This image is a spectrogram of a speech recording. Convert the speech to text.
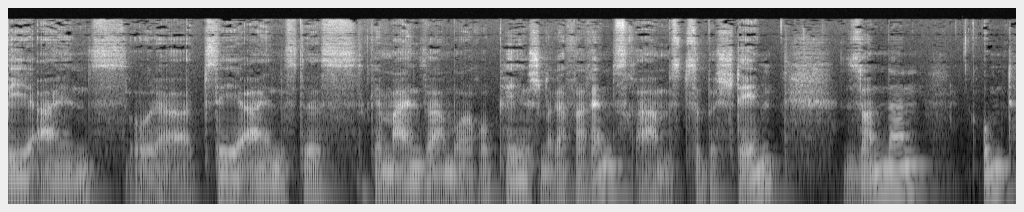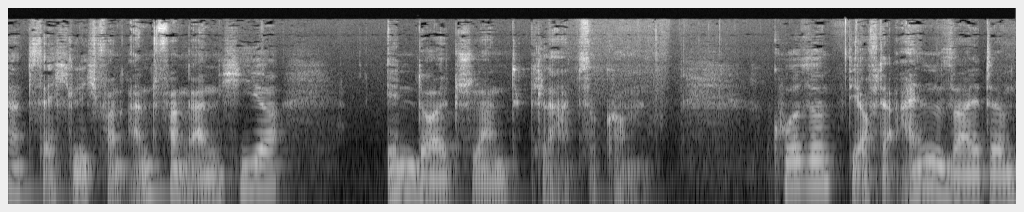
B1 oder C1 des gemeinsamen europäischen Referenzrahmens zu bestehen, sondern um tatsächlich von Anfang an hier in Deutschland klarzukommen. Kurse, die auf der einen Seite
